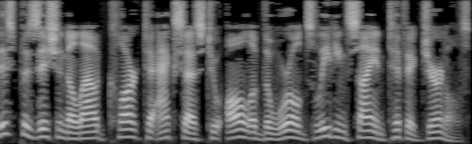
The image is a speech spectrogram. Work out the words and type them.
This position allowed Clarke to access to all of the world's leading scientific journals.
